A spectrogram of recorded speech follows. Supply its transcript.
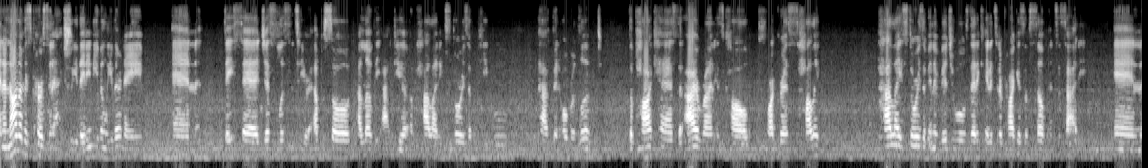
an anonymous person, actually. They didn't even leave their name, and they said, just listen to your episode. I love the idea of highlighting stories of people who have been overlooked. The podcast that I run is called Progress Holic. Highlight stories of individuals dedicated to the progress of self and society. And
